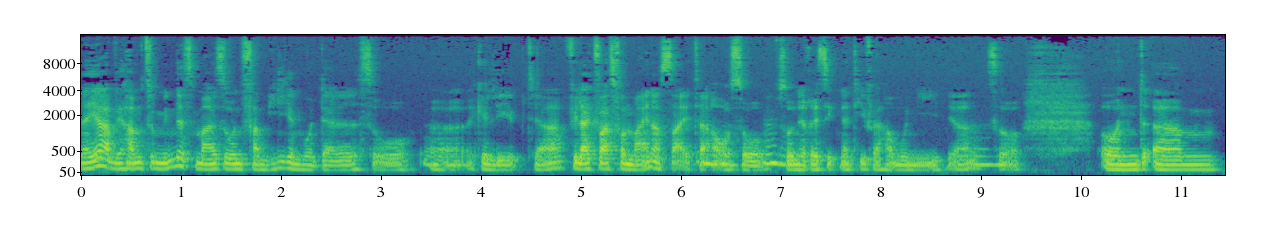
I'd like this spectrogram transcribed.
Naja, wir haben zumindest mal so ein Familienmodell so mhm. äh, gelebt, ja. Vielleicht war es von meiner Seite mhm. auch so, mhm. so eine resignative Harmonie, ja. Mhm. So. Und ähm,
